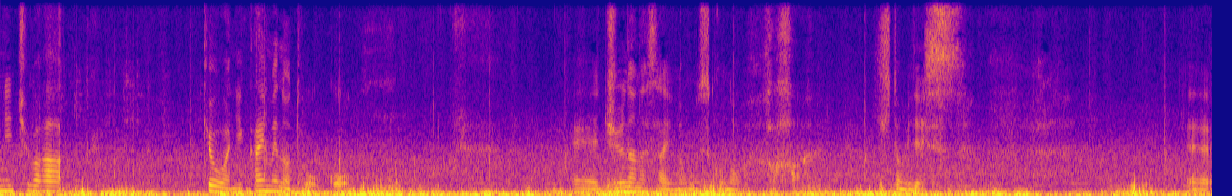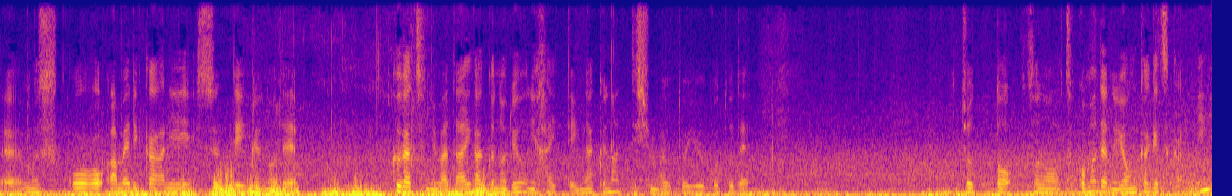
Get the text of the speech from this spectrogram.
んにちは。今日は2回目の投稿、えー、17歳の息子の母ひとみです、えー、息子アメリカに住んでいるので9月には大学の寮に入っていなくなってしまうということでちょっとそのそこまでの4ヶ月間に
